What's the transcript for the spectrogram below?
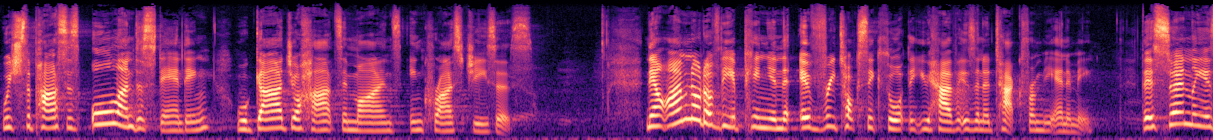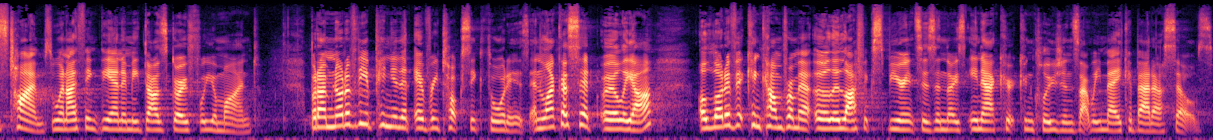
which surpasses all understanding, will guard your hearts and minds in Christ Jesus. Now, I'm not of the opinion that every toxic thought that you have is an attack from the enemy. There certainly is times when I think the enemy does go for your mind. But I'm not of the opinion that every toxic thought is. And like I said earlier, a lot of it can come from our early life experiences and those inaccurate conclusions that we make about ourselves.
